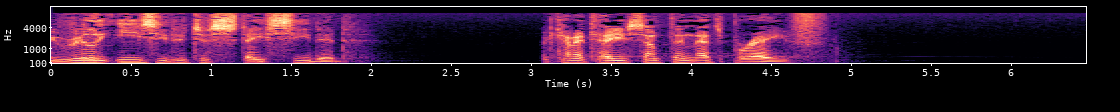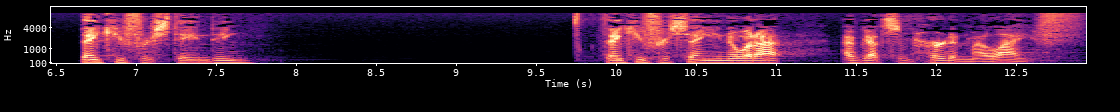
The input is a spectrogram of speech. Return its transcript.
Be really easy to just stay seated. But can I tell you something? That's brave. Thank you for standing. Thank you for saying, you know what, I, I've got some hurt in my life.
